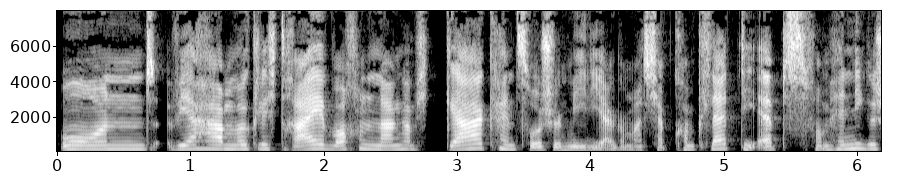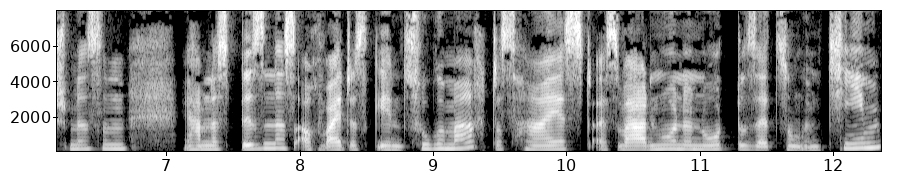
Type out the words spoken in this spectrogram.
Und wir haben wirklich drei Wochen lang habe ich gar kein Social Media gemacht. Ich habe komplett die Apps vom Handy geschmissen. Wir haben das Business auch weitestgehend zugemacht. Das heißt, es war nur eine Notbesetzung im Team.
